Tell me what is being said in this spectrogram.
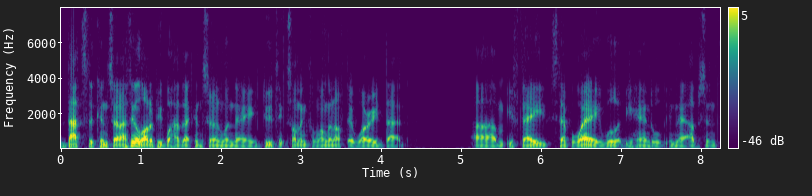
that's the concern I think a lot of people have that concern when they do think something for long enough they're worried that um, if they step away will it be handled in their absence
